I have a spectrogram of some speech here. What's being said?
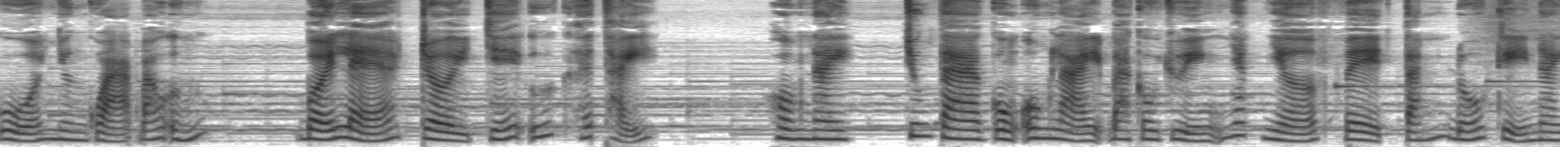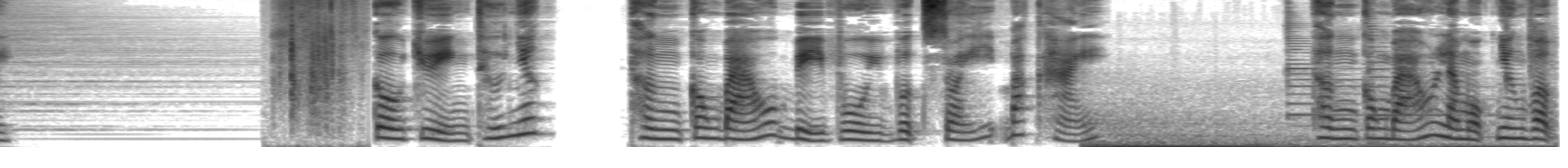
của nhân quả báo ứng. Bởi lẽ trời chế ước hết thảy. Hôm nay, chúng ta cùng ôn lại ba câu chuyện nhắc nhở về tánh đố kỵ này. Câu chuyện thứ nhất thần công báo bị vùi vực xoáy Bắc Hải. Thần công báo là một nhân vật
